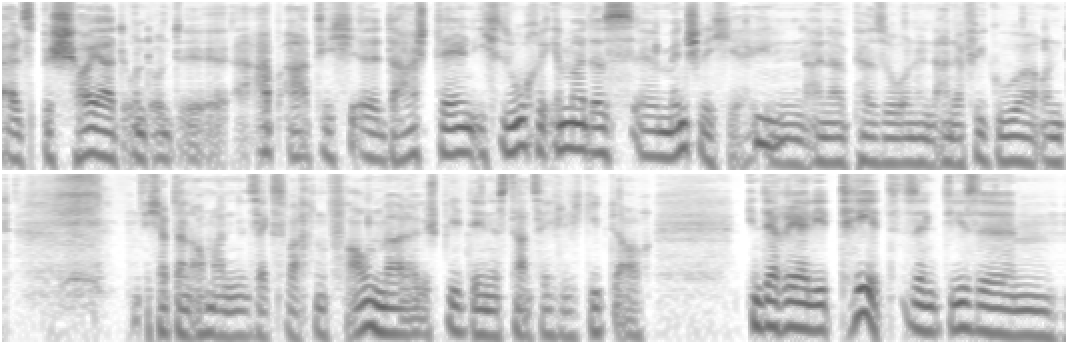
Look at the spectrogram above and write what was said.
als bescheuert und, und äh, abartig äh, darstellen. Ich suche immer das äh, Menschliche in mhm. einer Person, in einer Figur. Und ich habe dann auch mal einen sechswachen Frauenmörder gespielt, den es tatsächlich gibt auch. In der Realität sind diese ähm,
